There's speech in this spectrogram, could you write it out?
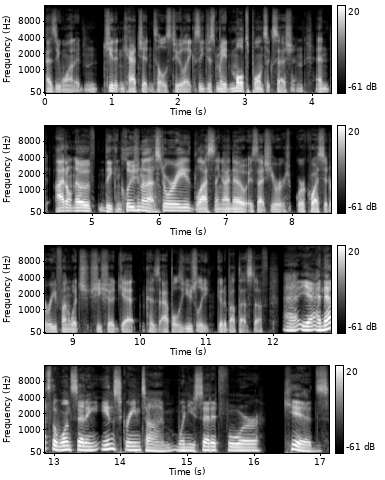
as he wanted. And she didn't catch it until it was too late because he just made multiple in succession. And I don't know if the conclusion of that story. The last thing I know is that she re- requested a refund, which she should get because Apple's usually good about that stuff. Uh, yeah, and that's the one setting in screen time when you set it for kids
